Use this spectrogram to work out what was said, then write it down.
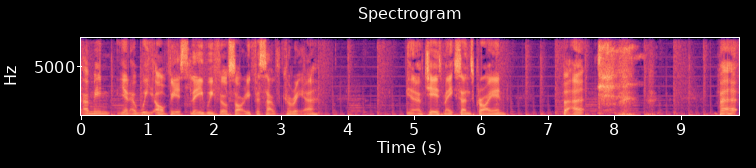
I mean, you know, we obviously we feel sorry for South Korea. You know, cheers, mate. Son's crying, but but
